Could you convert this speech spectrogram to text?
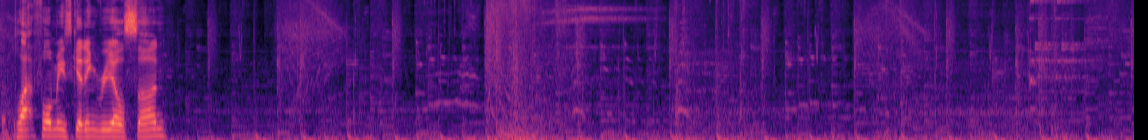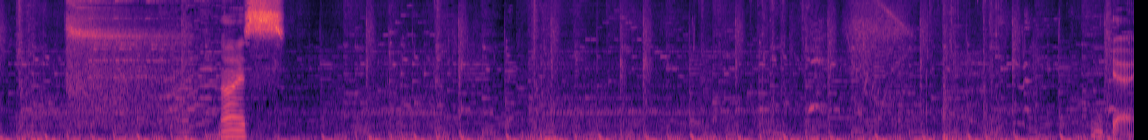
The platforming's getting real, son. Okay.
